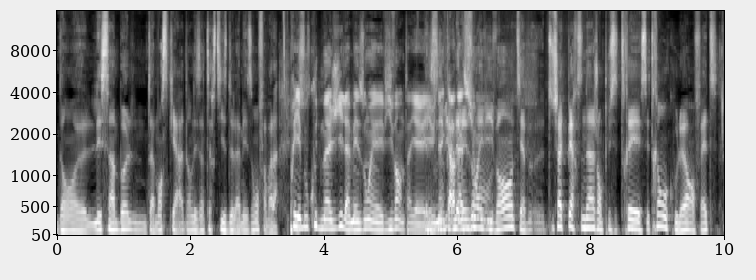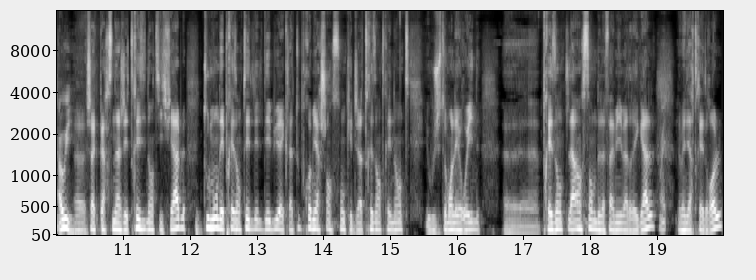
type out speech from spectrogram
dans euh, les symboles, notamment ce qu'il y a dans les interstices de la maison. Enfin voilà. Après, il y a beaucoup de magie, la maison est vivante. hein. Il y a, il y a Et une incarnation. La maison est vivante. il y a- chaque personnage, en plus, c'est très, c'est très en couleur, en fait. Ah oui. Euh, chaque personnage est très identifiable. Tout le monde est présenté dès le début avec la toute première chanson qui est déjà très entraînante et où justement l'héroïne euh, présente l'ensemble de la famille Madrigal Ouais. de manière très drôle.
